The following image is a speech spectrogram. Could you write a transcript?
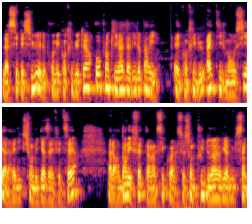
La CPCU est le premier contributeur au plan climat de la ville de Paris. Elle contribue activement aussi à la réduction des gaz à effet de serre. Alors dans les faits, hein, c'est quoi? Ce sont plus de 1,5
